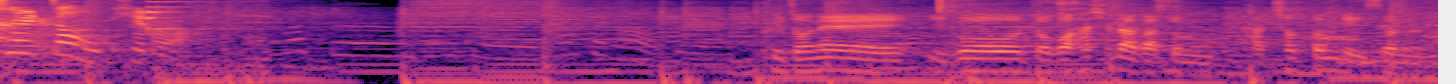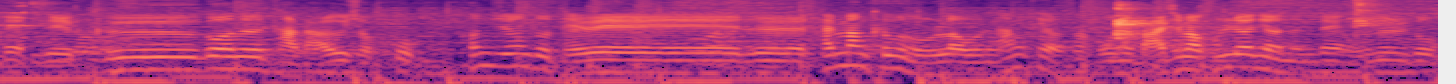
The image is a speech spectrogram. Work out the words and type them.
117.5kg야 그 전에 이거저거 하시다가 좀 다쳤던 게 있었는데 이제 그거는 다 나으셨고 컨디션도 대회를 할 만큼은 올라온 상태여서 오늘 마지막 훈련이었는데 오늘도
